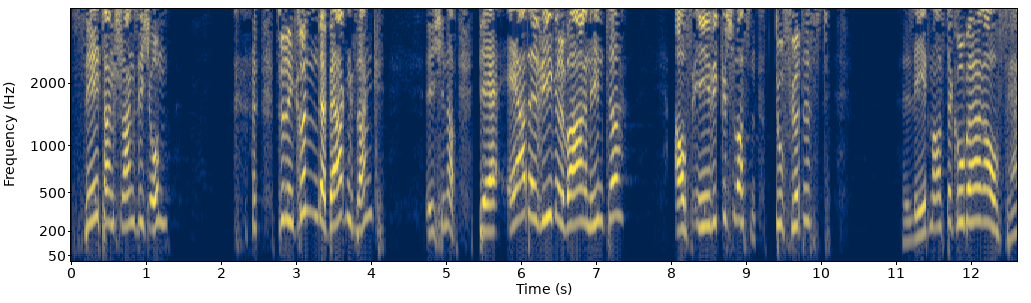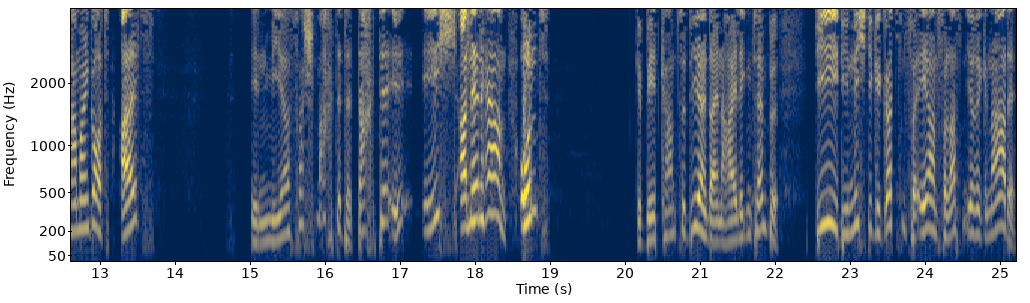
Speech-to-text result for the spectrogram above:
Seetang schlang sich um. zu den Gründen der Bergen sank ich hinab. Der Erde Riegel waren hinter, auf ewig geschlossen. Du führtest Leben aus der Grube herauf, Herr mein Gott, als in mir verschmachtete, dachte ich an den Herrn. Und Gebet kam zu dir in deinen heiligen Tempel. Die, die nichtige Götzen verehren, verlassen ihre Gnade.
